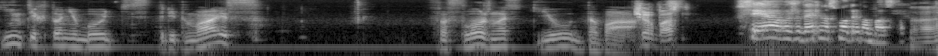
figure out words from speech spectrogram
Киньте кто-нибудь Streetwise со сложностью 2. Чурбаст. все выжидательно смотрят на Баста. Да.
